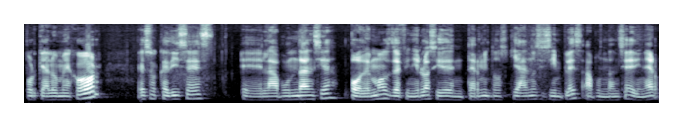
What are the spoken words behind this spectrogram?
Porque a lo mejor eso que dices, eh, la abundancia, podemos definirlo así en términos llanos y simples, abundancia de dinero.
